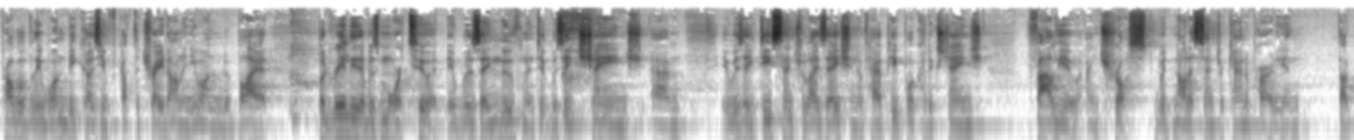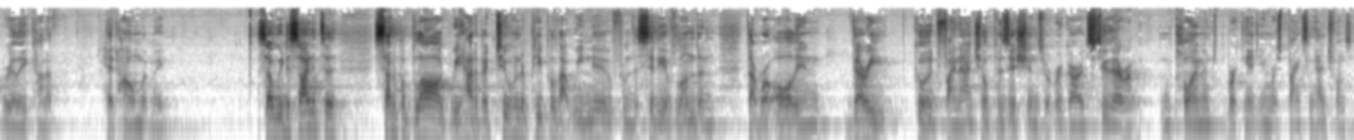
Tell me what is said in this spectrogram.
probably one because you've got the trade on and you want them to buy it, but really there was more to it. It was a movement, it was a change, um, it was a decentralization of how people could exchange value and trust with not a central counterparty, and that really kind of hit home with me. So we decided to set up a blog. We had about 200 people that we knew from the City of London that were all in very good financial positions with regards to their employment, working at numerous banks and hedge funds.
